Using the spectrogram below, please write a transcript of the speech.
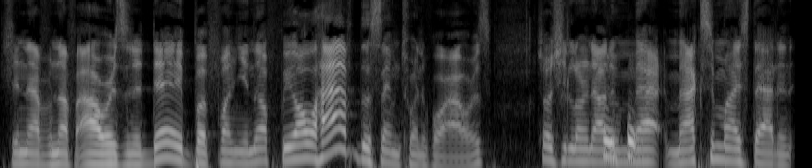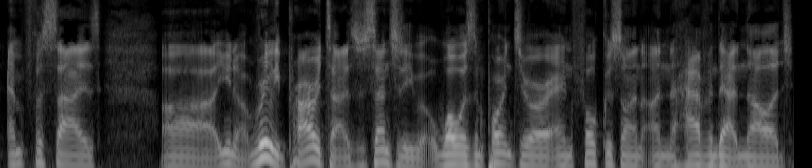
She didn't have enough hours in a day, but funny enough, we all have the same 24 hours. So she learned how to ma- maximize that and emphasize, uh, you know, really prioritize essentially what was important to her and focus on on having that knowledge.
